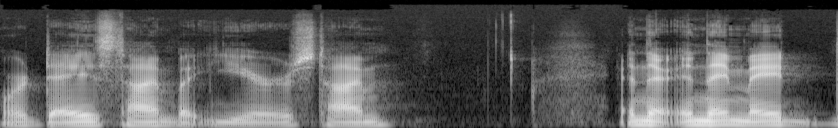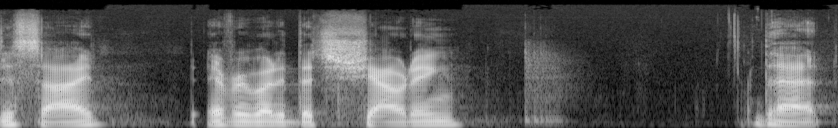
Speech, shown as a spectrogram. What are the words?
or days time, but years time. And they and they may decide everybody that's shouting that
